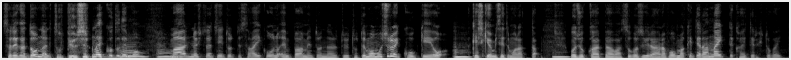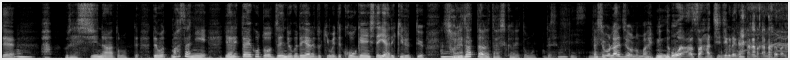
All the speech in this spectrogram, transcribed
それがどんなに突拍子のないことでも、うん。うん。周りの人たちにとって最高のエンパワーメントになるというとても面白い光景を、うん。景色を見せてもらった、うん。50回パワーすごすぎるアラフォー負けてらんないって書いてる人がいて、うん。あ嬉しいなと思ってでもまさにやりたいことを全力でやると決めて公言してやりきるっていう、それだったら確かにと思って。そうですね。私もラジオの前にの朝8時ぐらいからタカタカタカタカ。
